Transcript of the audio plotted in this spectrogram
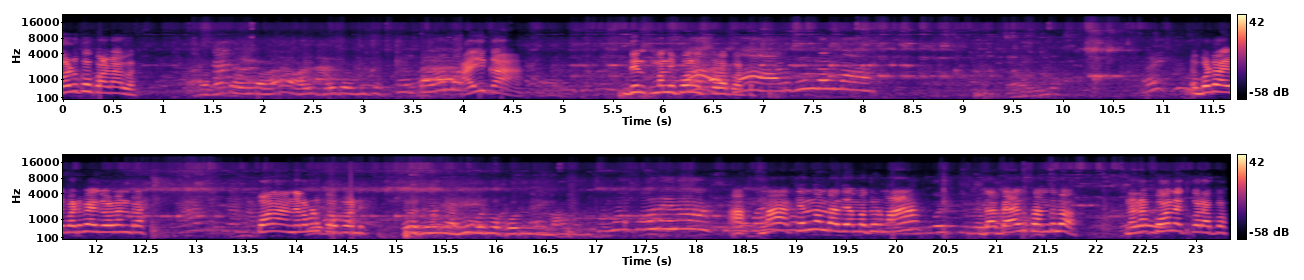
కొడుకు కొడాలు. అయ్యకా? దీని మన ఫోన్ వస్తుందా పట్టు ఇప్పుడు పడిపోయి చూడండి రా పోనా నిలబడుకోపోండి. మా కింద ఉండదు అమ్మ చూడు మా. దా బ్యాగ్ సందులో నాన్న ఫోన్ ఎత్తుకోరా అబ్బో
